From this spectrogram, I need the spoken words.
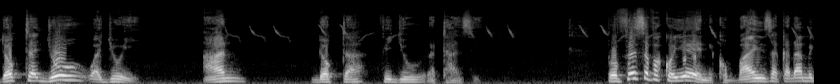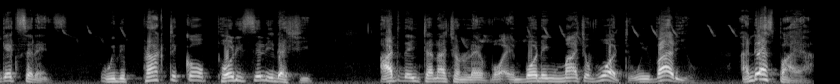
Dr. Joe Wanjui, and Dr. Fiju Ratansi. Professor Fakoyen combines academic excellence with practical policy leadership at the international level, embodying much of what we value and aspire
